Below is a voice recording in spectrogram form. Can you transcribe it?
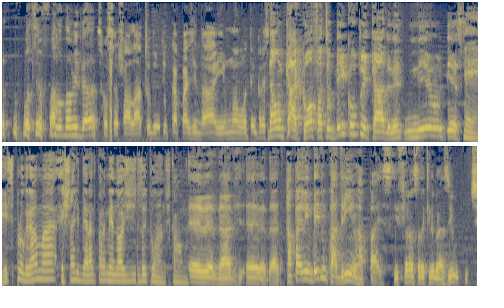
você fala o nome dela. Se você falar tudo, tudo capaz de dar aí uma outra impressão. Dá um cacófato bem complicado, né? Meu Deus. É, esse programa está liberado para menores de 18 anos, calma. É verdade, é verdade. Rapaz, lembrei de um quadrinho, rapaz, que foi lançado aqui no Brasil, putz,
